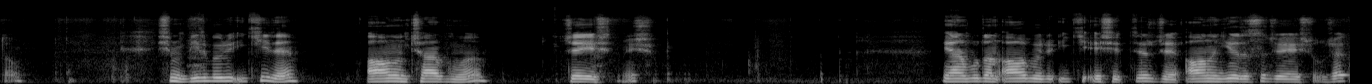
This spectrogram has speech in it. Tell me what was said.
Tamam. Şimdi 1 bölü 2 ile A'nın çarpımı C eşitmiş. Yani buradan A bölü 2 eşittir C. A'nın yarısı C'ye eşit olacak.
